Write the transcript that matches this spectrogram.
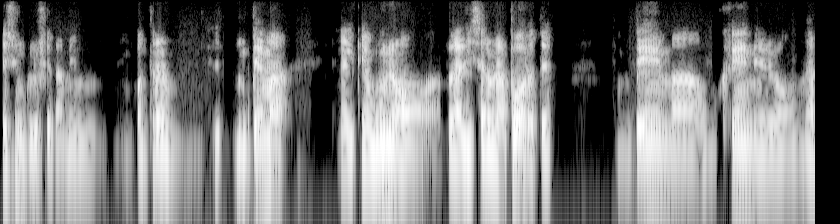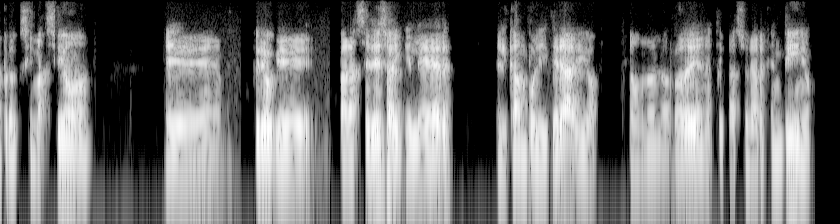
Eso incluye también encontrar un, tema en el que uno realizar un aporte, un tema, un género, una aproximación. Eh, creo que para hacer eso hay que leer el campo literario que a uno lo rodea, en este caso el argentino.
